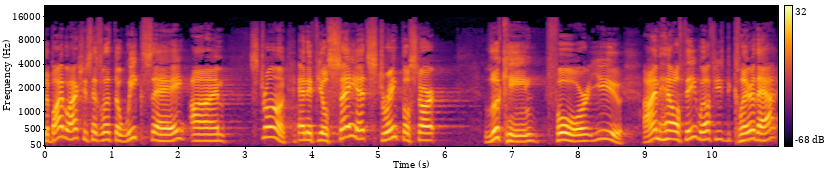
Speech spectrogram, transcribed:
The Bible actually says, let the weak say, I'm strong. And if you'll say it, strength will start looking for you. I'm healthy. Well, if you declare that,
